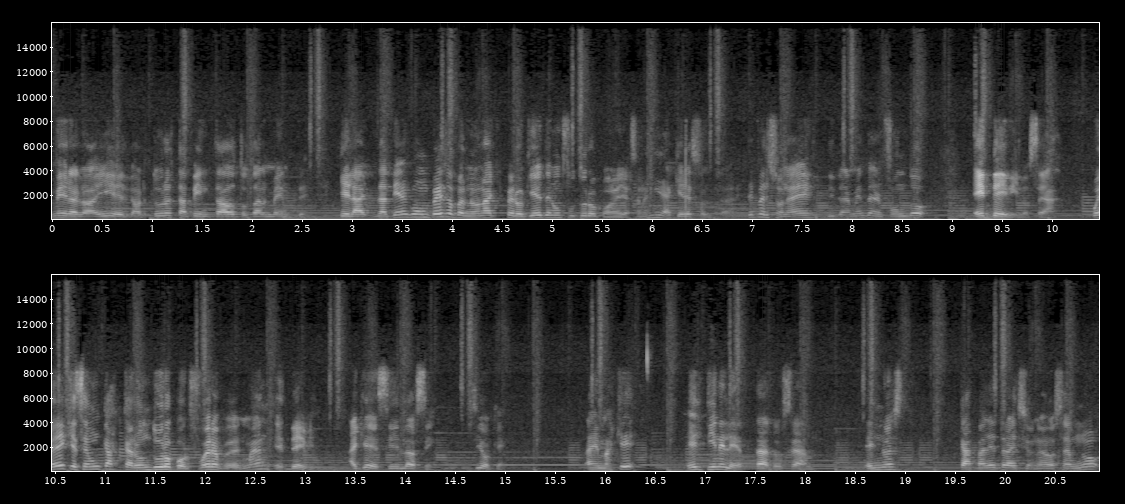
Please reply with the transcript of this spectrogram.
Míralo ahí, el Arturo está pintado totalmente. Que la, tiene como un peso, pero, no pero quiere tener un futuro con ella. O sea, no es ni la quiere soltar. Este personaje, literalmente, en el fondo, es débil. O sea, Puede que sea un cascarón duro por fuera, pero el man es débil. Hay que decirlo así. ¿Sí o qué? Además que él tiene lealtad, o sea, él no es capaz de traicionar. O sea, uno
